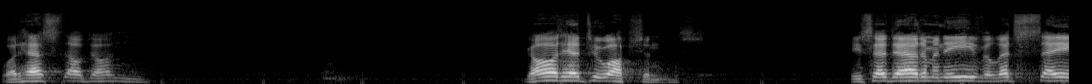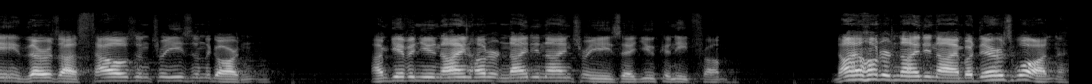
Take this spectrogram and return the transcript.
What hast thou done? God had two options. He said to Adam and Eve, Let's say there's a thousand trees in the garden. I'm giving you 999 trees that you can eat from. 999, but there's one.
